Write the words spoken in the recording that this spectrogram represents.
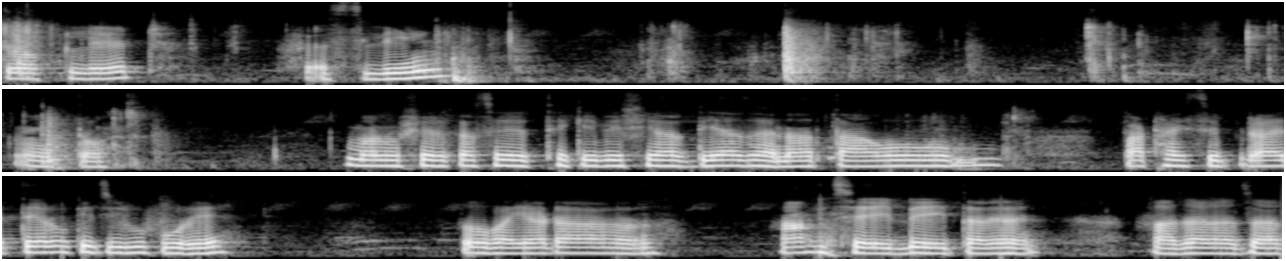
চকলেট ফেসলিং এই তো। মানুষের কাছে এর থেকে বেশি আর দেওয়া যায় না, তাও পাঠাইছে প্রায় তেরো কেজির উপরে। তো ভাইয়াটা আনছে এই তার হাজার হাজার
